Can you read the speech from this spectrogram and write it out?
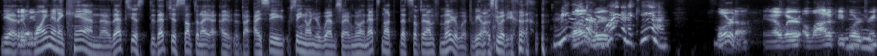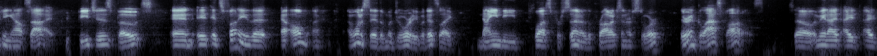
Yeah, you, wine in a can though. That's just that's just something I I, I see seen on your website. I'm going. That's not that's something I'm familiar with. To be honest with you. Me neither. Well, wine in a can. Florida, you know, where a lot of people mm-hmm. are drinking outside, beaches, boats, and it, it's funny that all I want to say the majority, but it's like 90 plus percent of the products in our store, they're in glass bottles. So, I mean, I, I,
